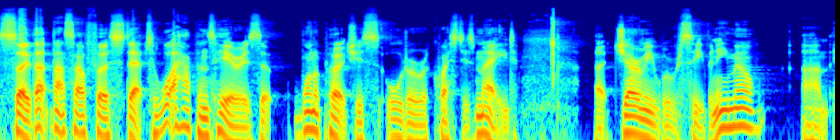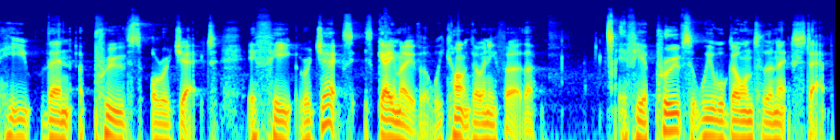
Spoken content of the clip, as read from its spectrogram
so that, that's our first step. So what happens here is that when a purchase order request is made, uh, Jeremy will receive an email. Um, he then approves or reject. If he rejects, it's game over. We can't go any further. If he approves, we will go on to the next step.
